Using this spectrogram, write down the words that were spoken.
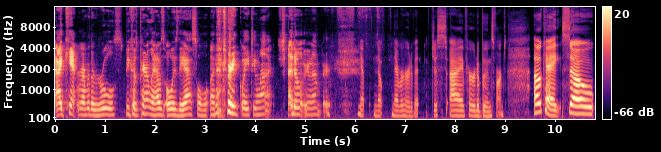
I can't remember the rules because apparently I was always the asshole and I drank way too much. I don't remember. Yep. Nope. Never heard of it. Just I've heard of Boone's Farms. Okay, so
